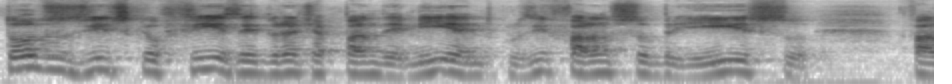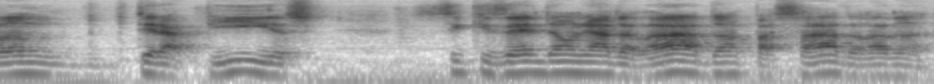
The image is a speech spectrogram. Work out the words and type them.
Todos os vídeos que eu fiz aí durante a pandemia, inclusive falando sobre isso, falando de terapias. Se quiserem dar uma olhada lá, dá uma passada lá na,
